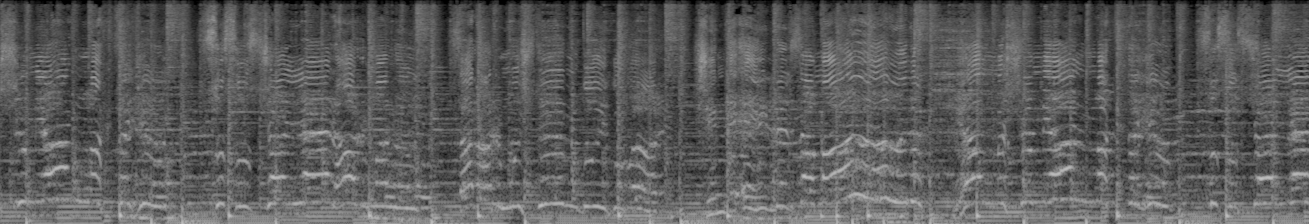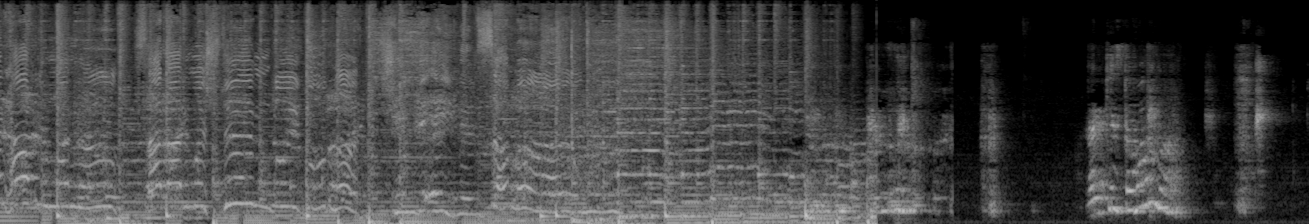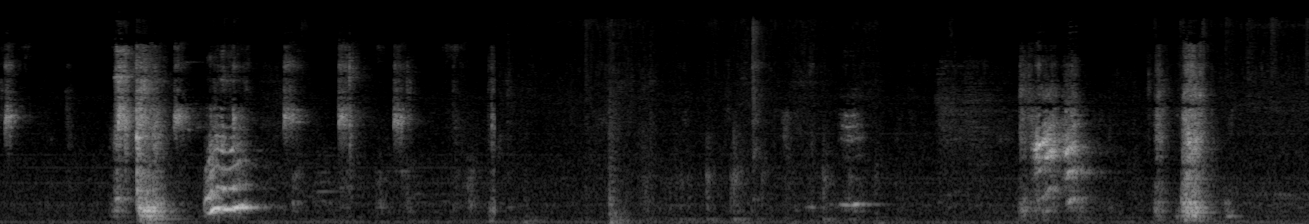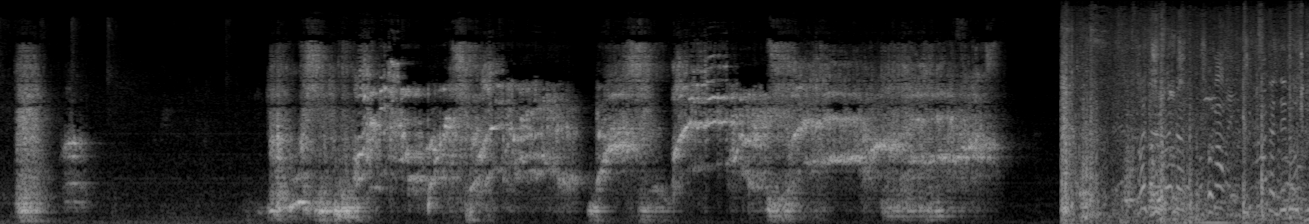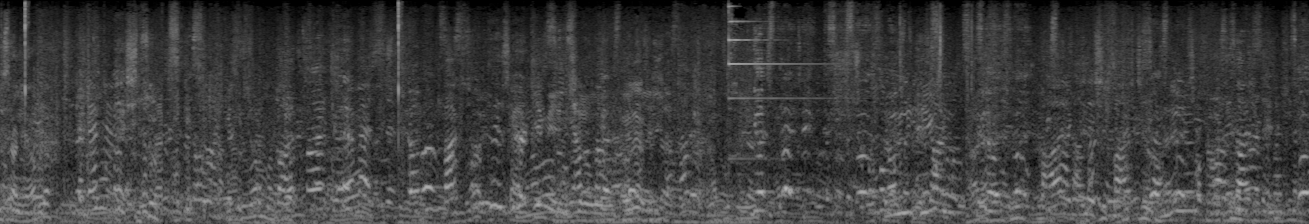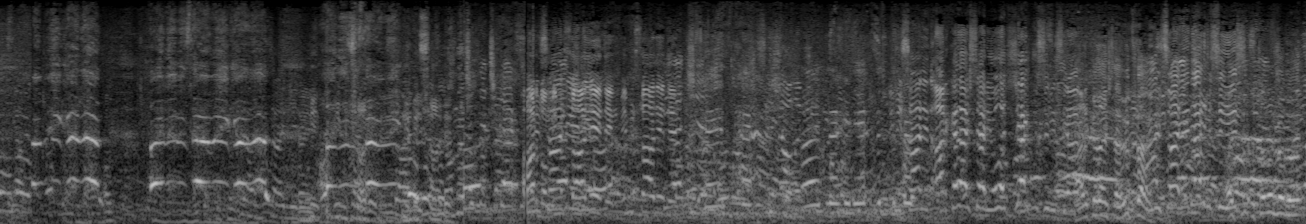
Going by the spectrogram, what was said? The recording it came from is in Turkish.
Yanmışım yanmaktayım Susuz çöller harmanı Sararmış tüm duygular. Şimdi Herkes tamam mı? Bir saniye abla. Yusuf. Bak çok tez görmeyelim. Öyle mi? Gösterecek Çok fazla. Hadi bize bir kadın. Hadi bize bir kadın. Pardon bir müsaade edin. Bir müsaade edin. Bir müsaade edin. Arkadaşlar yol açacak mısınız ya? Arkadaşlar lütfen. Müsaade eder misiniz? Tutalım yolu.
